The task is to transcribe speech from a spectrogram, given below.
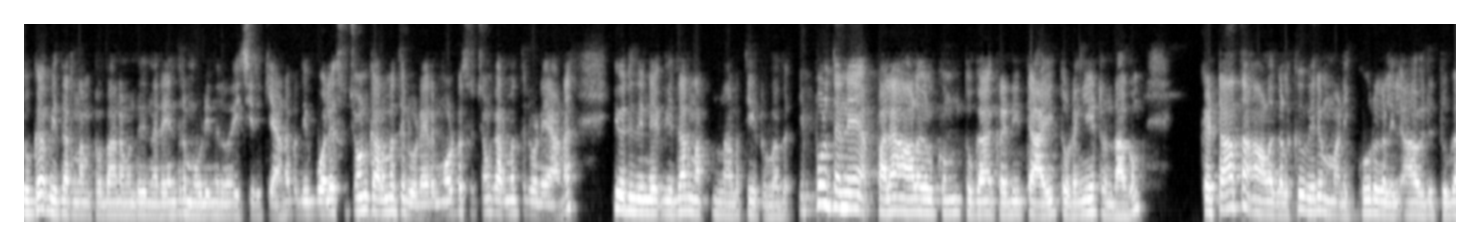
തുക വിതരണം പ്രധാനമന്ത്രി നരേന്ദ്രമോദി നിർവഹിച്ചിരിക്കുകയാണ്. പതിപോലെ സ്വിച്ച് ഓൺ കർമ്മത്തിലൂടെ റിമോട്ട് സ്വിച്ച് ഓൺ കർമ്മത്തിലൂടെയാണ് ഈ ഒരു ഇതിന്റെ വിതരണം നടത്തിയിട്ടുള്ളത്. ഇപ്പോൾ തന്നെ പല ആളുകൾക്കും തുക ക്രെഡിറ്റ് ആയി തുടങ്ങിയിട്ടുണ്ടാകും. കിട്ടാത്ത ആളുകൾക്ക് വരും മണിക്കൂറുകളിൽ ആ ഒരു തുക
